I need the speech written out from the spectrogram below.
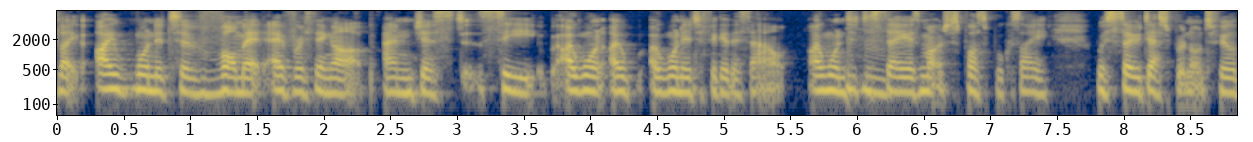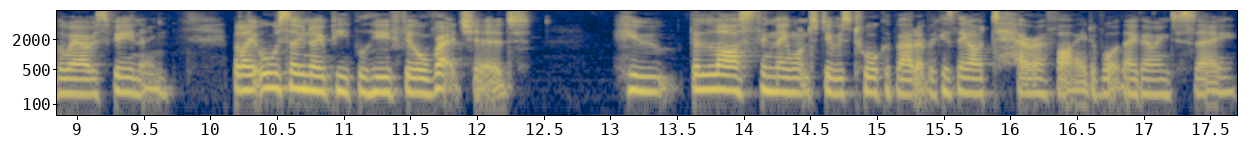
like I wanted to vomit everything up and just see I want I, I wanted to figure this out. I wanted mm-hmm. to say as much as possible because I was so desperate not to feel the way I was feeling. But I also know people who feel wretched who the last thing they want to do is talk about it because they are terrified of what they're going to say.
